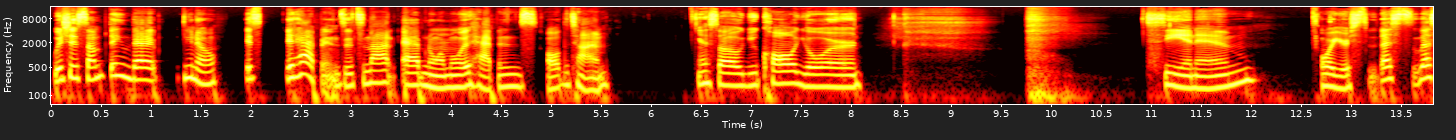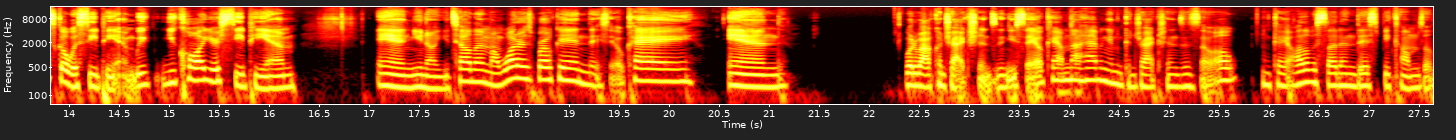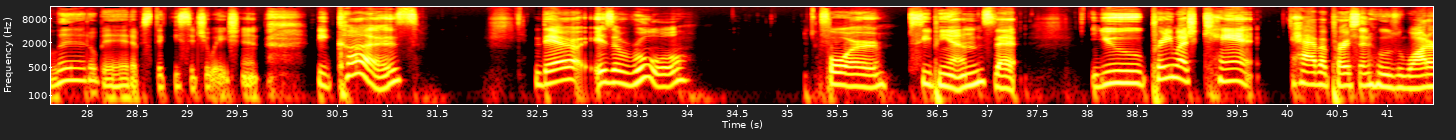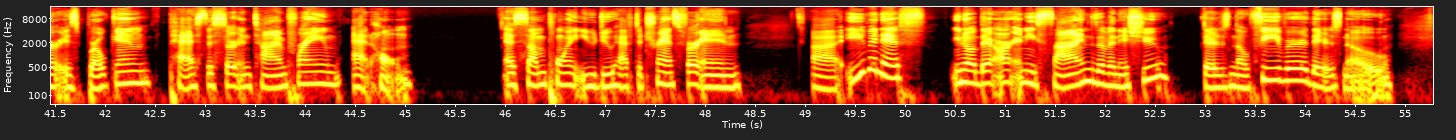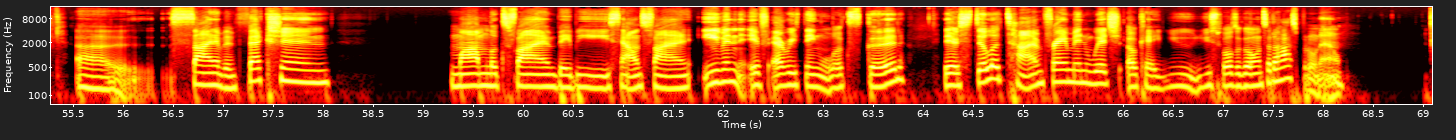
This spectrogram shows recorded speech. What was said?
which is something that, you know, it's it happens. It's not abnormal. It happens all the time. And so you call your CNM or your let's let's go with CPM. We you call your CPM and you know you tell them my water is broken. They say okay, and what about contractions? And you say okay, I'm not having any contractions, and so oh okay, all of a sudden this becomes a little bit of a sticky situation because there is a rule for CPMs that you pretty much can't have a person whose water is broken past a certain time frame at home. At some point, you do have to transfer in, uh, even if you know there aren't any signs of an issue. There's no fever. There's no uh, sign of infection. Mom looks fine. Baby sounds fine. Even if everything looks good, there's still a time frame in which okay you you're supposed to go into the hospital now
